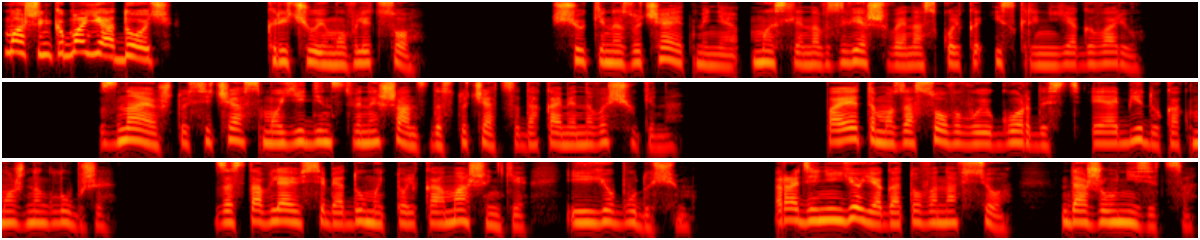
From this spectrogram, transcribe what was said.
Машенька моя дочь!» Кричу ему в лицо. Щукин изучает меня, мысленно взвешивая, насколько искренне я говорю. Знаю, что сейчас мой единственный шанс достучаться до каменного Щукина. Поэтому засовываю гордость и обиду как можно глубже. Заставляю себя думать только о Машеньке и ее будущем. Ради нее я готова на все, даже унизиться.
